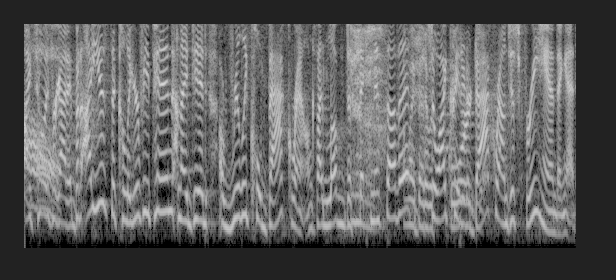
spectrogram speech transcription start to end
I totally forgot it. But I used the calligraphy pen and I did a really cool background because I love the thickness of it. Oh, I bet it so I created a background just freehanding it.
